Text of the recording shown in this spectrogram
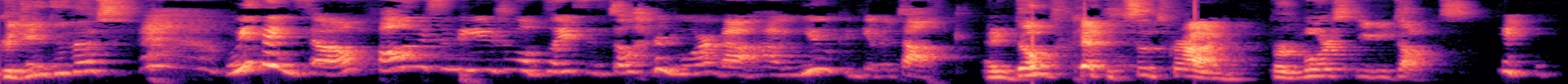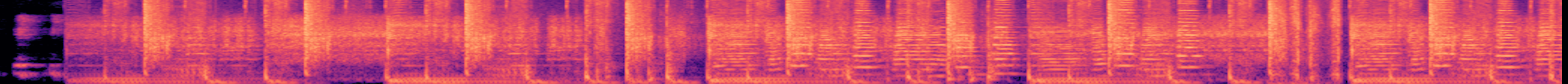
Could you do this? We think so. Follow us in the usual places to learn more about how you could give a talk. And don't forget to subscribe for more speedy talks. Thank you.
